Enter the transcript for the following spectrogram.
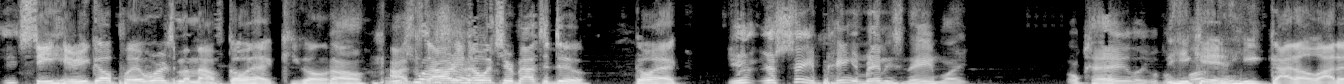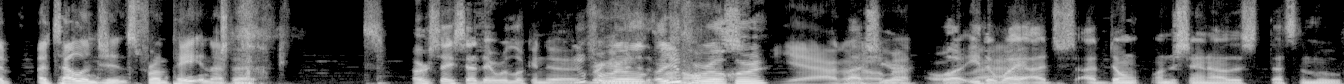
he- See, here you go, putting words in my mouth. Go ahead, keep going. No, I, what you 'cause I already say? know what you're about to do. Go ahead. you, you're saying Peyton Manning's name. Like, okay, like what the He fuck? can. He got a lot of intelligence from Peyton. I bet. Irsay said they were looking to You for bring him into real? the Are you for real, office Corey? yeah, I don't last know year. about all But either way. I just I don't understand how this that's the move.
